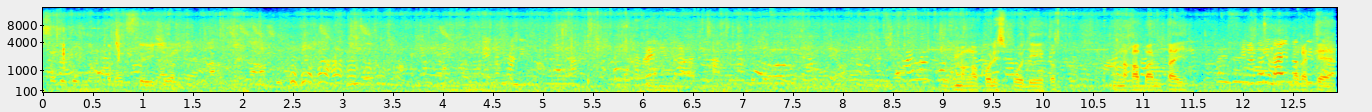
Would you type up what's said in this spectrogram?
Sa likod ng station. May mga polis po dito. na Nakabantay. Bakit kaya?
